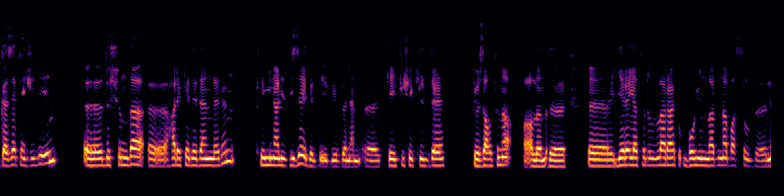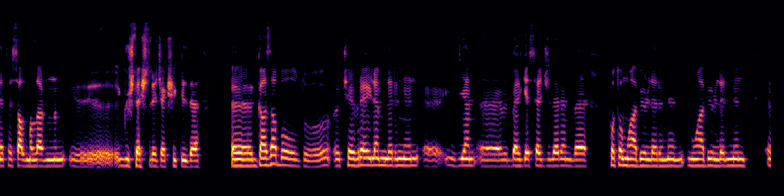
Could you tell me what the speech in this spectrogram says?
gazeteciliğin e, dışında e, hareket edenlerin kriminalize edildiği bir dönem. E, keyfi şekilde gözaltına alındığı, e, yere yatırılarak boyunlarına basıldığı, nefes almalarının e, güçleştirecek şekilde e, gaza boğulduğu, e, çevre eylemlerinin e, izleyen e, belgeselcilerin ve foto muhabirlerinin, muhabirlerinin e,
